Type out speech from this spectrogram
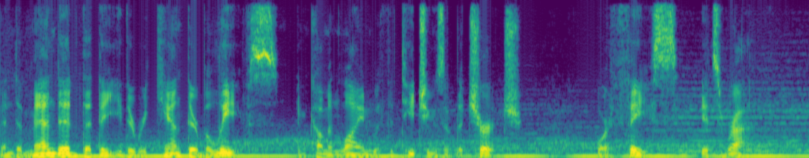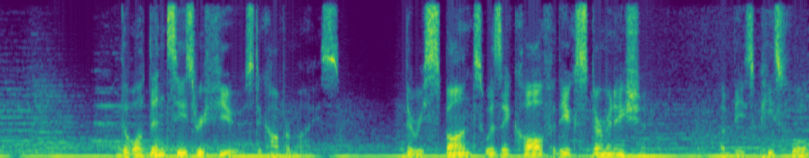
and demanded that they either recant their beliefs and come in line with the teachings of the church or face its wrath. The Waldenses refused to compromise. The response was a call for the extermination of these peaceful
